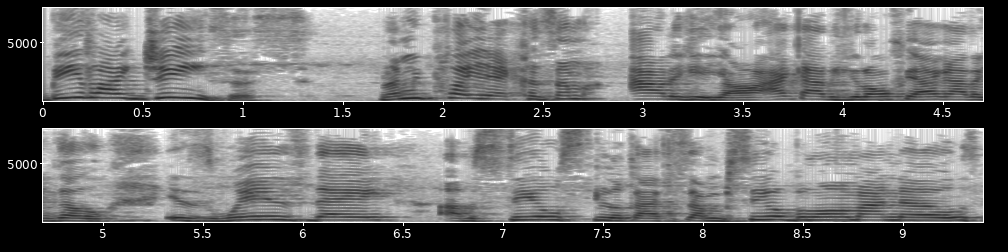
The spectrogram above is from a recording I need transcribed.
Be like Jesus. Let me play that because I'm out of here, y'all. I gotta get off here. I gotta go. It's Wednesday. I'm still look. I'm still blowing my nose.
